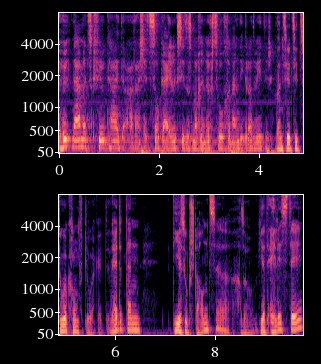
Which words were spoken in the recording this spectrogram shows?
heute nehmen, das Gefühl habt, ah, das war jetzt so geil, gewesen, das mache ich nächstes Wochenende gerade wieder. Wenn Sie jetzt in die Zukunft schauen, werden dann diese Substanzen, also wie die LSD,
